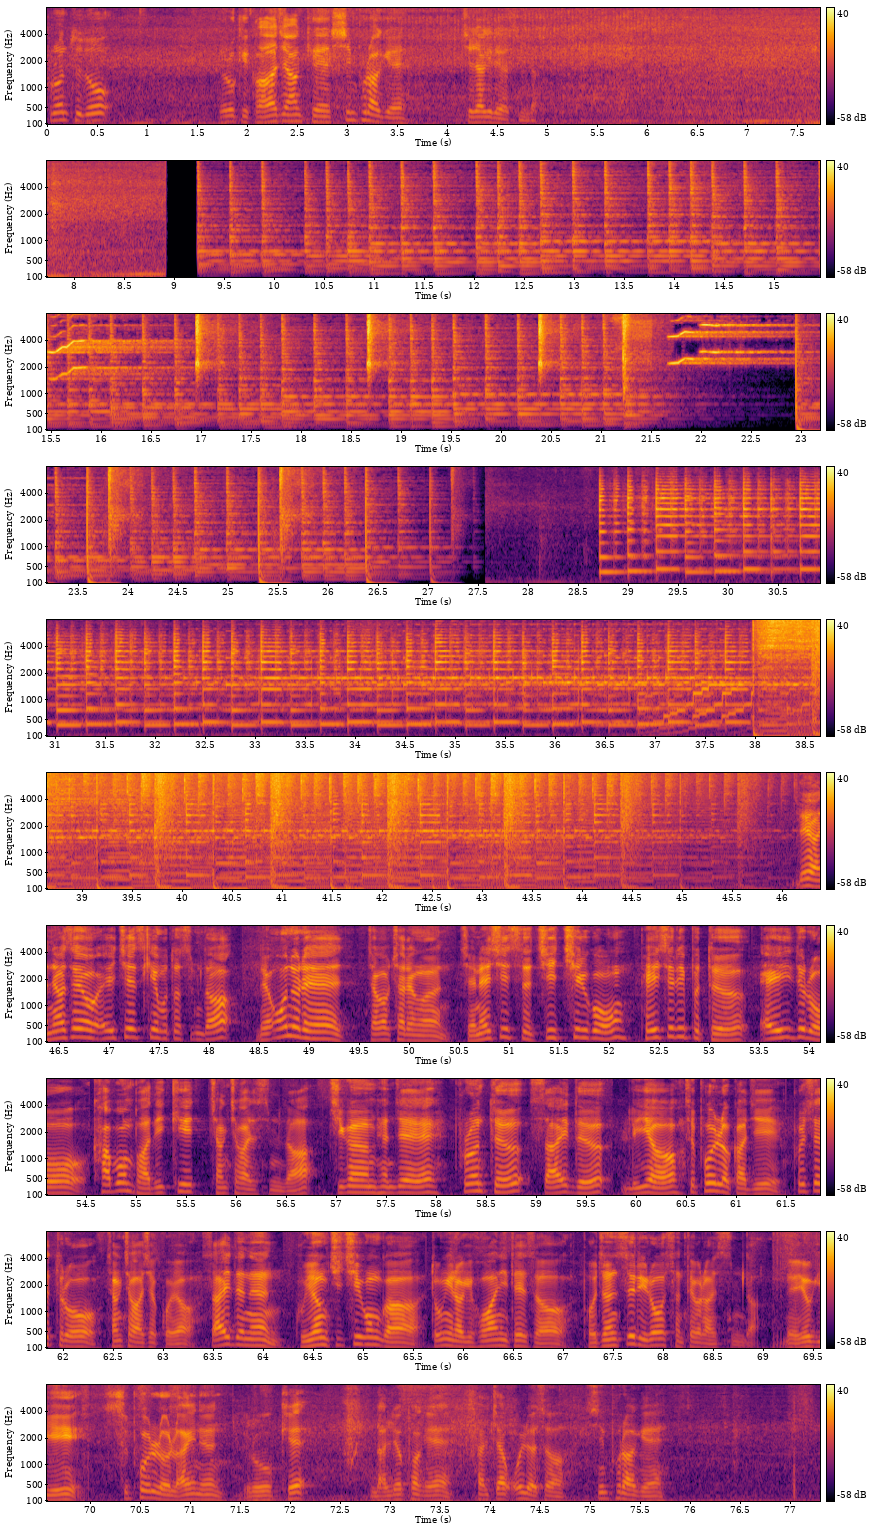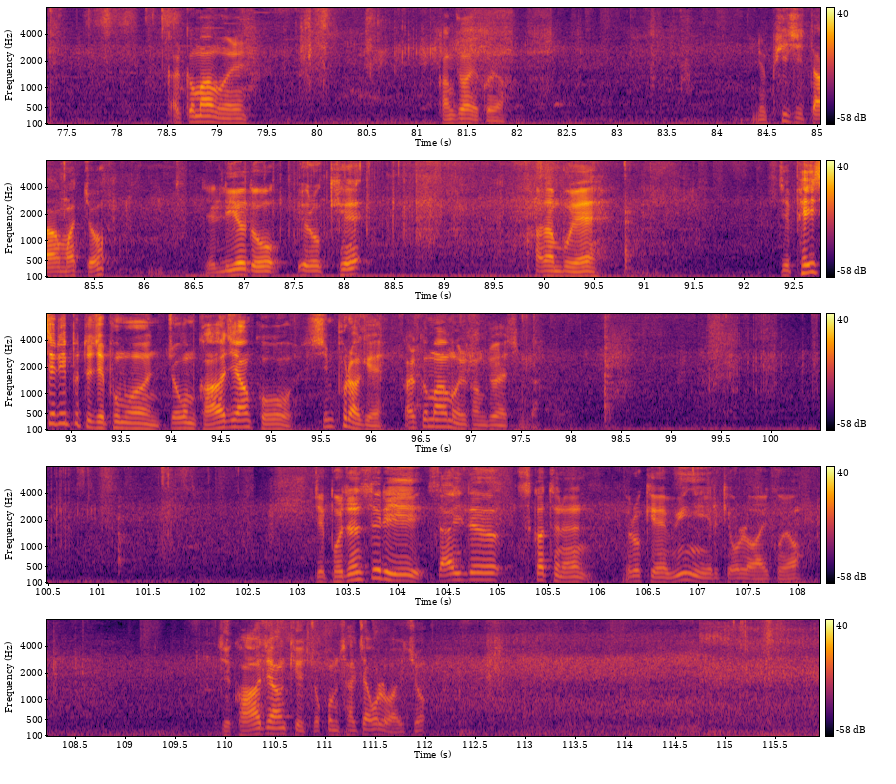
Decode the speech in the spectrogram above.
프론트도 이렇게 과하지 않게 심플하게 제작이 되었습니다. 네, 안녕하세요. HSK 모터스입니다. 네, 오늘의 작업 차량은 제네시스 G70 페이스리프트 에이드로 카본 바디킷 장착하셨습니다. 지금 현재 프론트, 사이드, 리어, 스포일러까지 풀세트로 장착하셨고요. 사이드는 구형 G70과 동일하게 호환이 돼서 버전 3로 선택을 하셨습니다. 네, 여기 스포일러 라인은 이렇게 날렵하게 살짝 올려서 심플하게 깔끔함을 강조하였고요. 이 핏이 딱 맞죠? 리어도 이렇게 하단부에 이제 페이스리프트 제품은 조금 과하지 않고 심플하게 깔끔함을 강조했습니다. 이제 버전 3 사이드 스커트는 이렇게 윙이 이렇게 올라와 있고요. 이제 과하지 않게 조금 살짝 올라와 있죠.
